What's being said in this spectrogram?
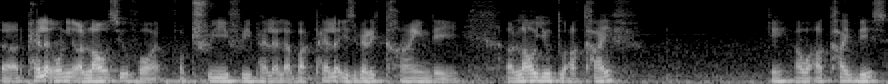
uh, Padlet only allows you for for three free Padlet lah, but Padlet is very kind. They allow you to archive. Okay I will archive this.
